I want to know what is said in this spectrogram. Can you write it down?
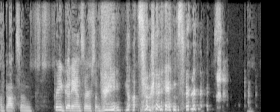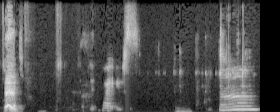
I've got some pretty good answers, some pretty not so good answers. Advice. Um.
